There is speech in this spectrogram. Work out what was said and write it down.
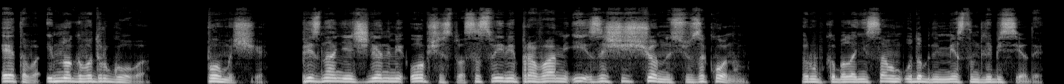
Этого и многого другого. Помощи, признание членами общества со своими правами и защищенностью законом. Рубка была не самым удобным местом для беседы,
